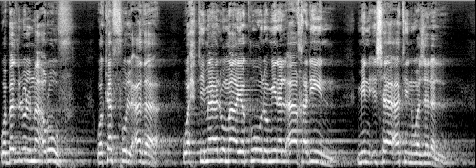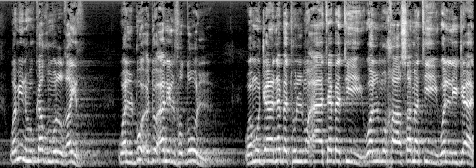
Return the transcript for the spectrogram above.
وبذل المعروف وكف الأذى واحتمال ما يكون من الآخرين من إساءة وزلل. ومنه كظم الغيظ والبعد عن الفضول ومجانبة المعاتبة والمخاصمة واللجاج.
